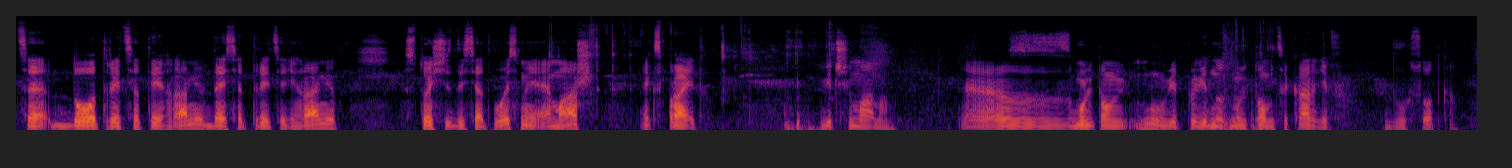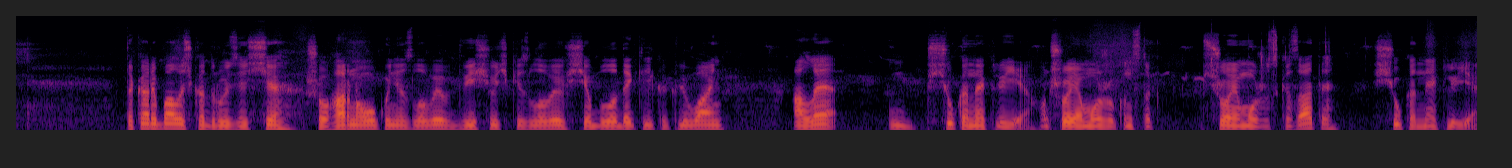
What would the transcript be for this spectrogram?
Це до 30 грамів, 10-30 грамів, 168 MH X-Pride від Shimano. Е, З мультом, ну, відповідно, з мультом це кардів 200. Така рибалочка, друзі. Ще що гарного окуня зловив, дві щучки зловив, ще було декілька клювань. Але щука не клює. От що я можу констак... що я можу сказати, щука не клює.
